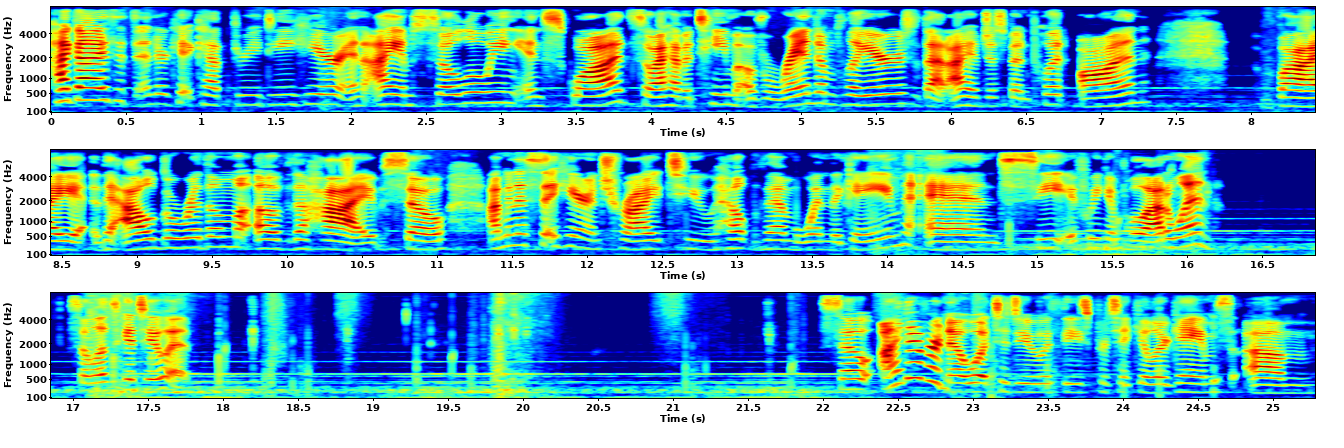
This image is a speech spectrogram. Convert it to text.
Hi guys, it's EnderKitKat3D here, and I am soloing in squad. So I have a team of random players that I have just been put on by the algorithm of the Hive. So I'm going to sit here and try to help them win the game and see if we can pull out a win. So let's get to it. So I never know what to do with these particular games. Um,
